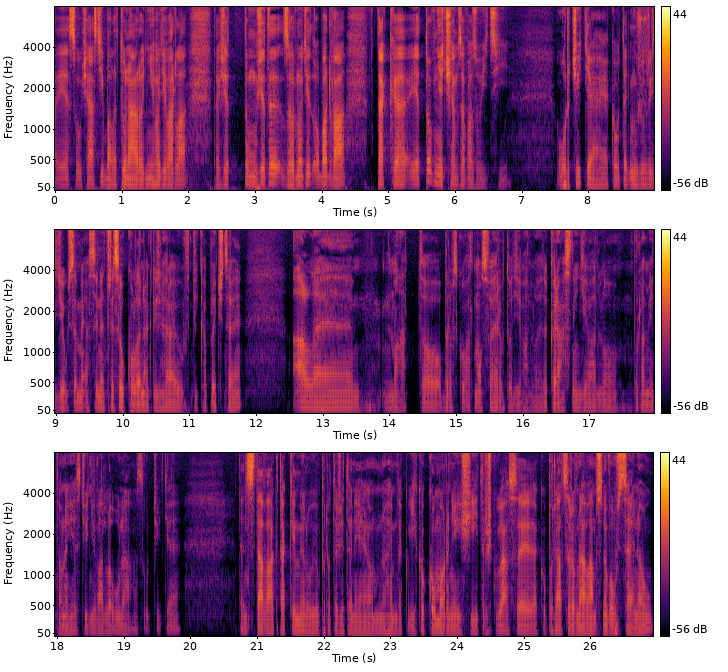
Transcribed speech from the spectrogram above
je součástí baletu Národního divadla, takže to můžete zhodnotit oba dva, tak je to v něčem zavazující? Určitě, jako teď můžu říct, že už se mi asi netřesou kolena, když hraju v té kapličce, ale má to obrovskou atmosféru, to divadlo. Je to krásné divadlo, podle mě to nejhezčí divadlo u nás určitě. Ten stavák taky miluju, protože ten je mnohem takový jako komornější. Trošku já se jako pořád srovnávám s novou scénou,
